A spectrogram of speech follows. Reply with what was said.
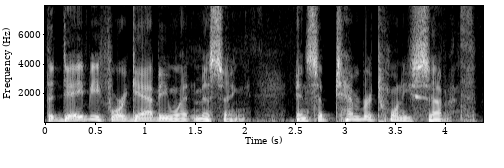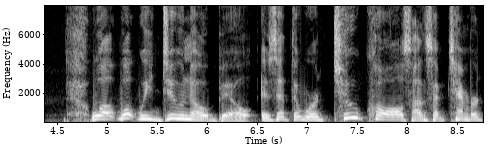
the day before Gabby went missing, and September 27th. Well, what we do know, Bill, is that there were two calls on September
